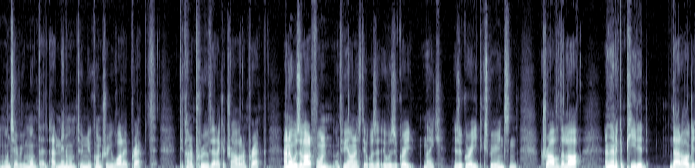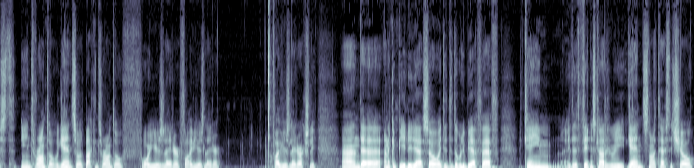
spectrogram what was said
once every month at, at minimum to a new country while I prepped, to kind of prove that I could travel and prep and it was a lot of fun. To be honest, it was a, it was a great like it was a great experience and traveled a lot. And then I competed that August in Toronto again. So I was back in Toronto four years later, five years later, five years later actually, and uh, and I competed. Yeah, so I did the WBFF. Came I did the fitness category again. It's not a tested show.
